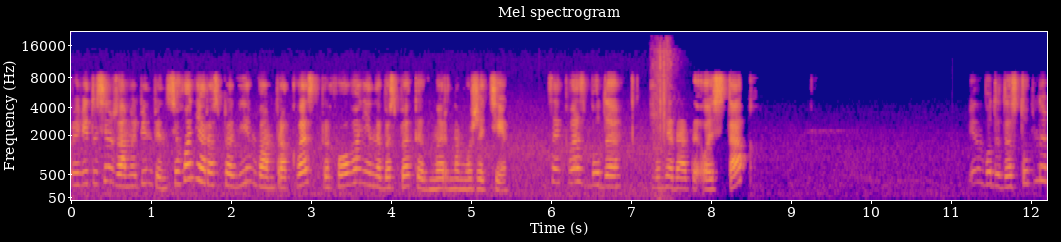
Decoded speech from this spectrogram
Привіт усім, з вами Бінбін. Сьогодні я розповім вам про квест приховані небезпеки в мирному житті. Цей квест буде виглядати ось так. Він буде доступний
